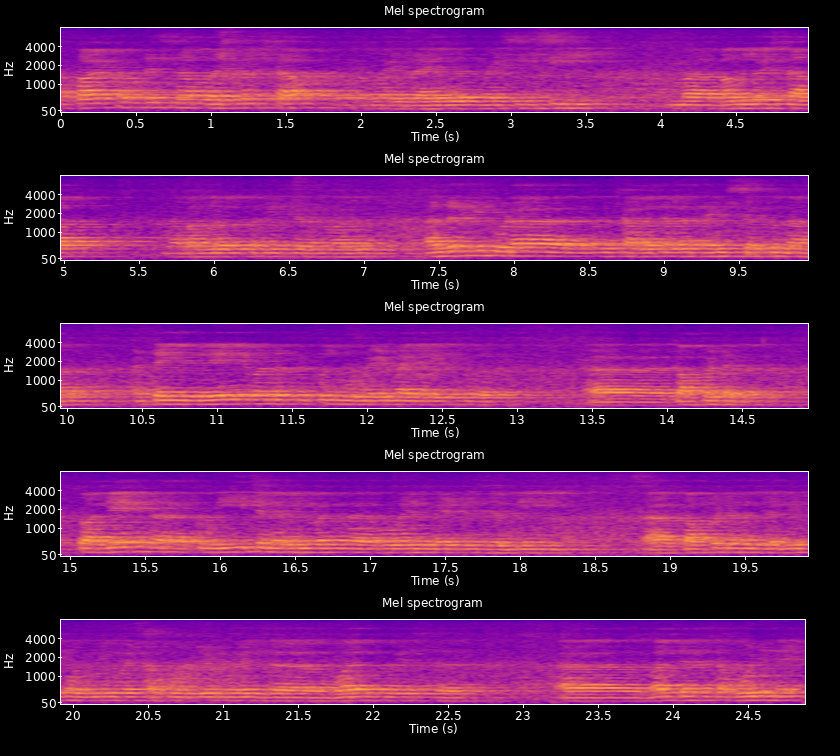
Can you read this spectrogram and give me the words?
apart from this, my personal staff, uh, my driver, my CC, మా బంగ్లో స్టాఫ్ నా బంగ్లోలో పని చేయడం వాళ్ళు అందరికీ కూడా నేను చాలా చాలా థ్యాంక్స్ చెప్తున్నాను అంటే they were the people who made my life comfortable so again to each and every one who has made this journey comfortable journey for me why supported with work with as a subordinate.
